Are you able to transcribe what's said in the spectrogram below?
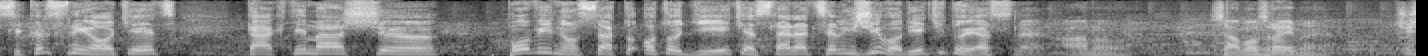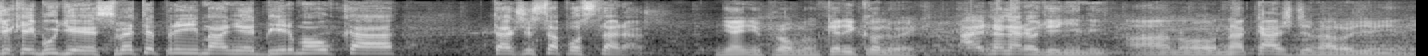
Si krstný otec, tak ty máš e, povinnosť sa to, o to dieťa starať celý život. Je ti to jasné? Áno, samozrejme. Čiže keď bude sveté príjmanie, birmovka, takže sa postaráš. Není problém, kedykoľvek. Aj na narodeniny. Áno, na každé narodeniny.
